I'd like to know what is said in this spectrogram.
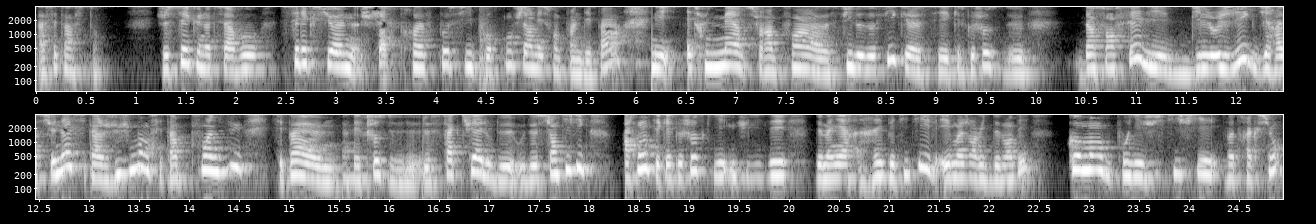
à cet instant? Je sais que notre cerveau sélectionne chaque preuve possible pour confirmer son point de départ, mais être une merde sur un point euh, philosophique, euh, c'est quelque chose de d'insensé, d'illogique, d'irrationnel, c'est un jugement, c'est un point de vue, c'est pas euh, quelque chose de, factuel ou de, ou de, scientifique. Par contre, c'est quelque chose qui est utilisé de manière répétitive. Et moi, j'ai envie de demander comment vous pourriez justifier votre action,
